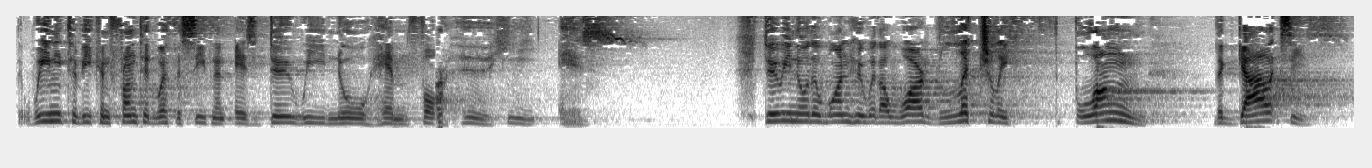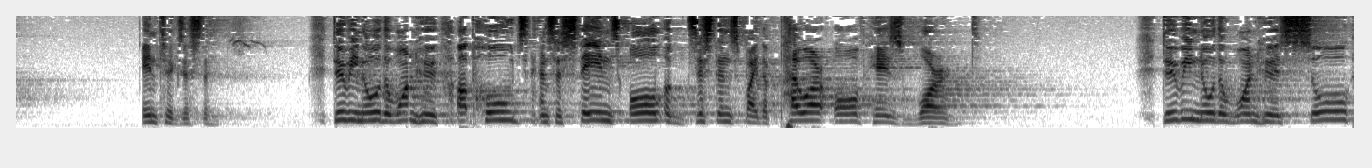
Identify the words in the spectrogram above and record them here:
that we need to be confronted with this evening is do we know him for who he is? Do we know the one who with a word literally flung the galaxies into existence? Do we know the one who upholds and sustains all existence by the power of his word? Do we know the one who is so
